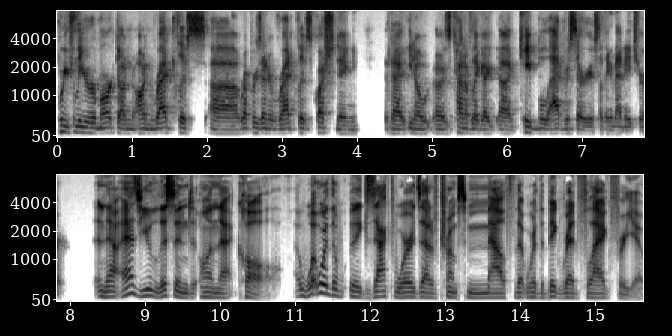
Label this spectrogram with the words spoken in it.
briefly remarked on on Ratcliffe's uh, Representative Ratcliffe's questioning that you know was kind of like a, a capable adversary or something of that nature. Now, as you listened on that call, what were the exact words out of Trump's mouth that were the big red flag for you?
